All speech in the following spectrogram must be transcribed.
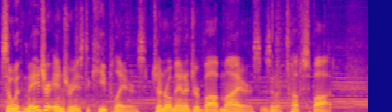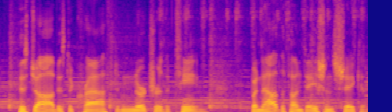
So, with major injuries to key players, general manager Bob Myers is in a tough spot. His job is to craft and nurture the team, but now the foundation's shaken.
